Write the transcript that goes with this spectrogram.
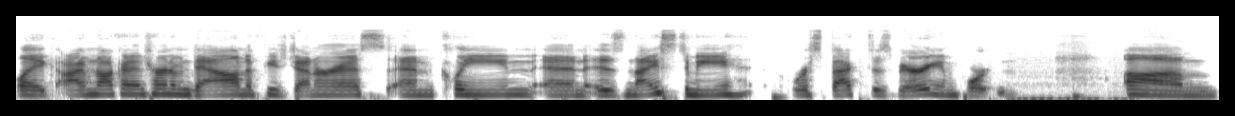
like I'm not gonna turn him down if he's generous and clean and is nice to me. Respect is very important. Um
